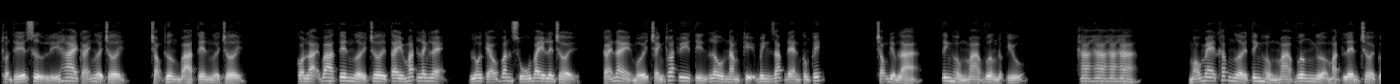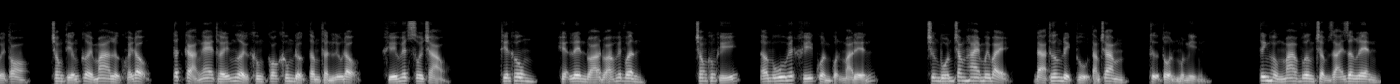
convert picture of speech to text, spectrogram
thuận thế xử lý hai cái người chơi, trọng thương ba tên người chơi. Còn lại ba tên người chơi tay mắt lanh lẹ, lôi kéo văn xú bay lên trời, cái này mới tránh thoát uy tín lâu năm kỵ binh giáp đen công kích. Trọng điểm là, tinh hồng ma vương được cứu. Ha ha ha ha. Máu me khắp người tinh hồng ma vương ngửa mặt lên trời cười to, trong tiếng cười ma lực khuấy động, tất cả nghe thấy người không có không được tâm thần lưu động, khí huyết sôi trào. Thiên không, hiện lên đoá đoá huyết vân. Trong không khí, âm u huyết khí quần quận mà đến. Chương bốn trăm hai mươi bảy đả thương địch thủ tám trăm, tự tổn một nghìn. Tinh hồng ma vương chậm rãi dâng lên,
